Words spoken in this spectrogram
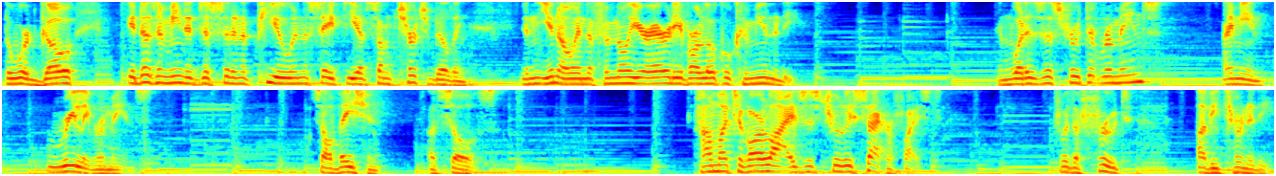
The word go, it doesn't mean to just sit in a pew in the safety of some church building, and you know, in the familiarity of our local community. And what is this fruit that remains? I mean, really remains. Salvation of souls how much of our lives is truly sacrificed for the fruit of eternity,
